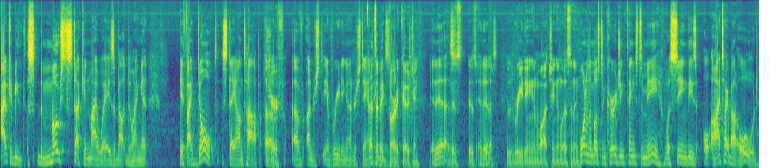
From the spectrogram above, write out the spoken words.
I could be the most stuck in my ways about doing it if I don't stay on top of Sure. of underst- of reading and understanding. That's a big so part of coaching. It is. Is is, it is. is, is reading and watching and listening. One of the most encouraging things to me was seeing these. ol- I talk about old.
